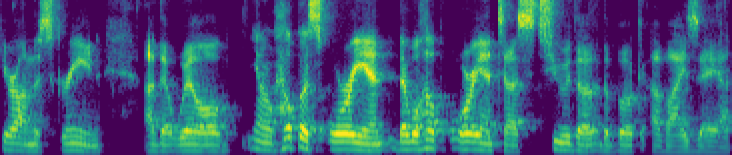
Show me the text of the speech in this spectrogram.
here on the screen uh, that will, you know, help us orient that will help orient us to the the book of Isaiah.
